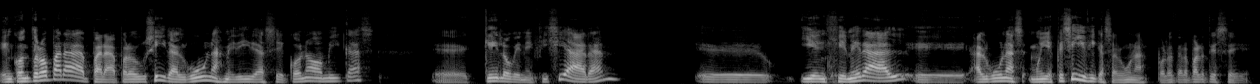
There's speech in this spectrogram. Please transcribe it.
encontró para, para producir algunas medidas económicas eh, que lo beneficiaran eh, y en general eh, algunas muy específicas, algunas por otra parte se,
